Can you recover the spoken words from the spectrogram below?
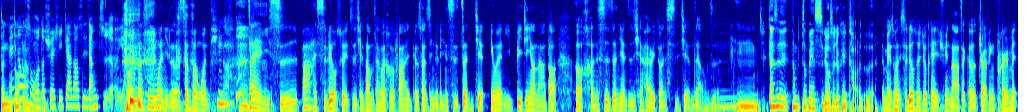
哎，那为什么我的学习驾照是一张纸而已？哦，那是因为你的身份问题啊。在你十八还十六岁之前，他们才会核发一个算是你的临时证件，因为你毕竟要拿到呃横式证件之前还有一段时间这样子。嗯，但是他们这边十六岁就可以考了，对不对？没错，你十六岁就可以去拿这个 driving permit，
